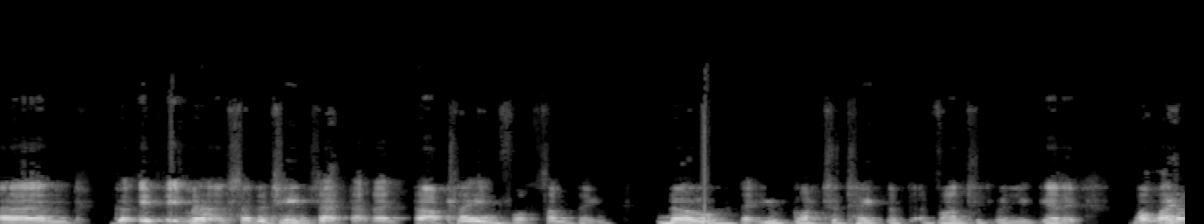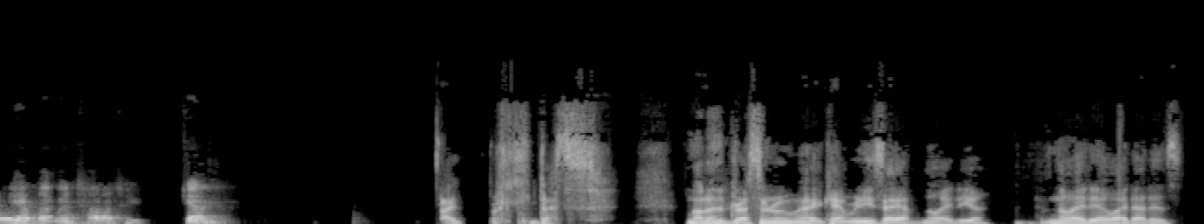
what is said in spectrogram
Um, it, it matters. So the teams that, that that are playing for something know that you've got to take the advantage when you get it. But why don't we have that mentality, Jem? I that's not in the dressing room. I can't really say. I have no idea. I have no idea why that is.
